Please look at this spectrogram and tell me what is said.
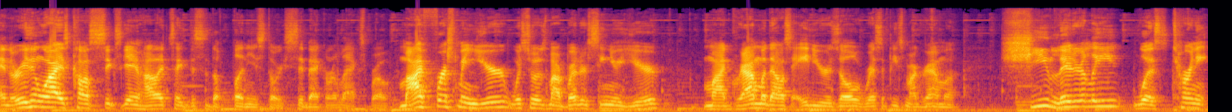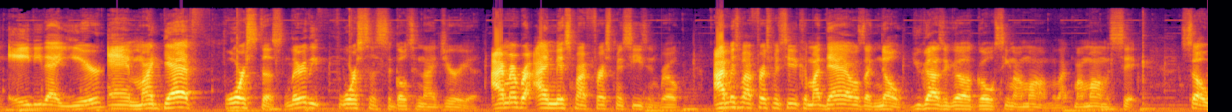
And the reason why it's called six game highlight tape, this is the funniest story. Sit back and relax, bro. My freshman year, which was my brother's senior year, my grandma that was 80 years old, rest in peace my grandma, she literally was turning 80 that year. And my dad forced us, literally forced us to go to Nigeria. I remember I missed my freshman season, bro. I missed my freshman season because my dad was like, no, you guys are gonna go see my mom. Like, my mom is sick. So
